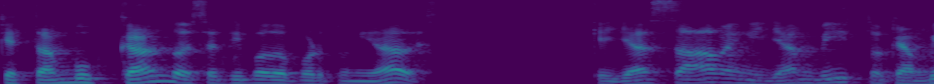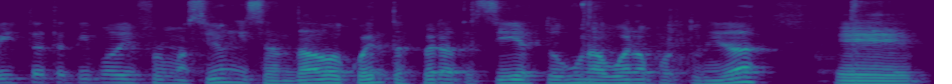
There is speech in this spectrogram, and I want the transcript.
que están buscando ese tipo de oportunidades, que ya saben y ya han visto, que han visto este tipo de información y se han dado cuenta, espérate, sí, esto es una buena oportunidad, eh,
